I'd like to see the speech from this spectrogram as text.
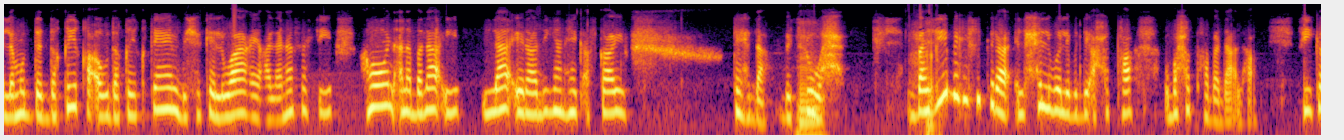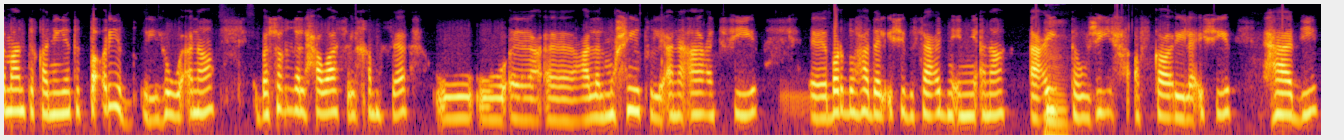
لمدة دقيقة أو دقيقتين بشكل واعي على نفسي. هون أنا بلاقي لا اراديا هيك أفكاري تهدى بتروح. بجيب الفكرة الحلوة اللي بدي أحطها وبحطها بدالها في كمان تقنية التقريض اللي هو أنا بشغل حواسي الخمسة وعلى المحيط اللي أنا قاعد فيه آه، برضو هذا الإشي بيساعدني إني أنا أعيد مم. توجيه أفكاري لإشي هادي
